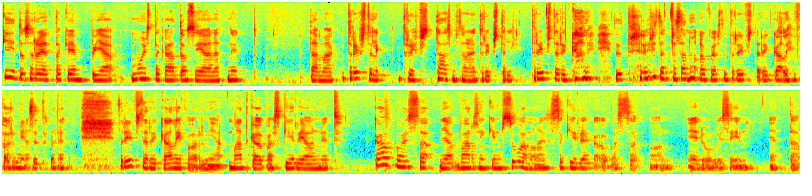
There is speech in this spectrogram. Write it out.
Kiitos Reetta Kemppi ja muistakaa tosiaan, että nyt tämä tripsteli, trips, taas mä sanoin tripsteli, tripsteri Kali, yritäpä sanoa nopeasti tripsteri California, se tulee. Tripsteri California matkaupaskirja on nyt kaupoissa ja varsinkin suomalaisessa kirjakaupassa on edullisin, että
